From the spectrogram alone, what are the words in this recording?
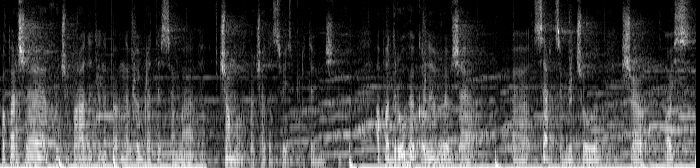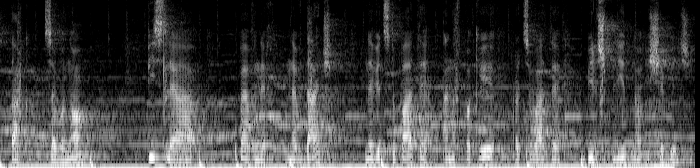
По-перше, хочу порадити, напевне, вибрати саме в чому почати свій спортивний шлях. А по-друге, коли ви вже е, серцем відчули, що ось так, це воно, після певних невдач не відступати, а навпаки, працювати більш плідно і ще більше.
